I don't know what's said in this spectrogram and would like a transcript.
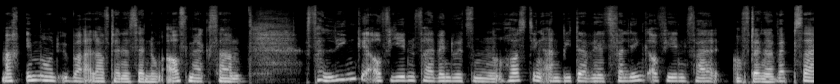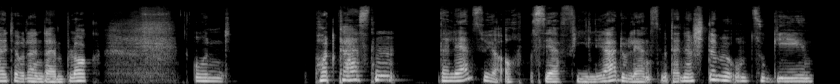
mach immer und überall auf deine Sendung aufmerksam. Verlinke auf jeden Fall, wenn du jetzt einen Hosting-Anbieter willst, verlinke auf jeden Fall auf deiner Webseite oder in deinem Blog. Und Podcasten, da lernst du ja auch sehr viel, ja. Du lernst mit deiner Stimme umzugehen,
